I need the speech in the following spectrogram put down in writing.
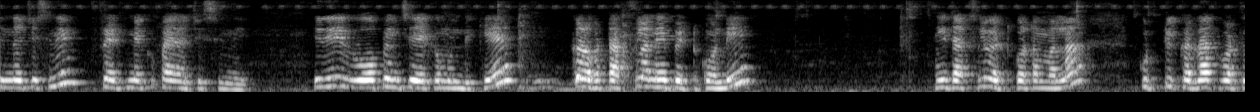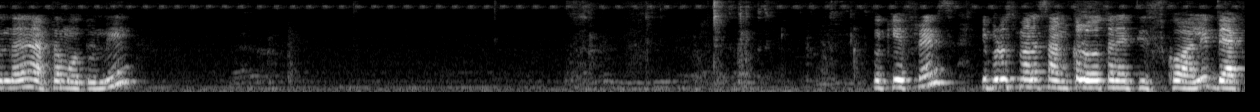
కింద వచ్చేసింది ఫ్రంట్ నెక్ పైన వచ్చేసింది. ఇది ఓపెన్ చేయక ముందుకే ఇక్కడ ఒక టక్స్లు అనేవి పెట్టుకోండి. ఈ టక్స్లు పెట్టుకోవటం వల్ల కుట్టు ఇక్కడ దాకా పడుతుందని అర్థమవుతుంది. ఓకే ఫ్రెండ్స్ ఇప్పుడు మన సంక లోతు అనేది తీసుకోవాలి బ్యాక్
